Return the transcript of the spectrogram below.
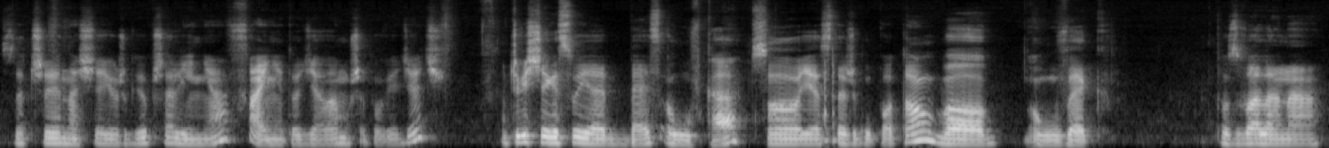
Zaczyna się już grubsza linia. Fajnie to działa, muszę powiedzieć. Oczywiście rysuję bez ołówka, co jest też głupotą, bo ołówek pozwala na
